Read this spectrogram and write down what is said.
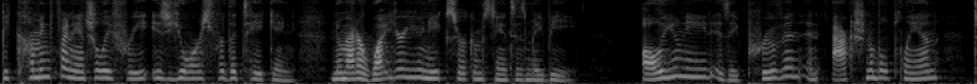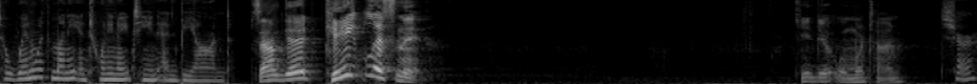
Becoming financially free is yours for the taking, no matter what your unique circumstances may be. All you need is a proven and actionable plan to win with money in 2019 and beyond. Sound good? Keep listening. Can you do it one more time? Sure.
